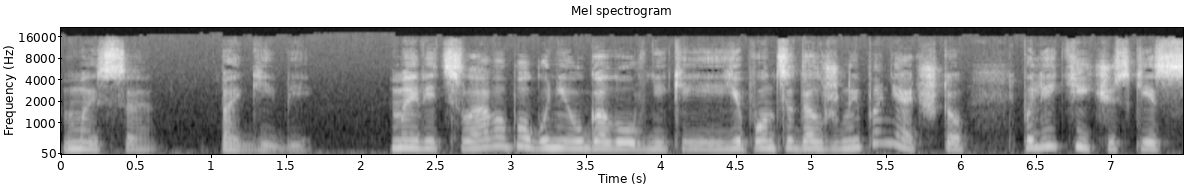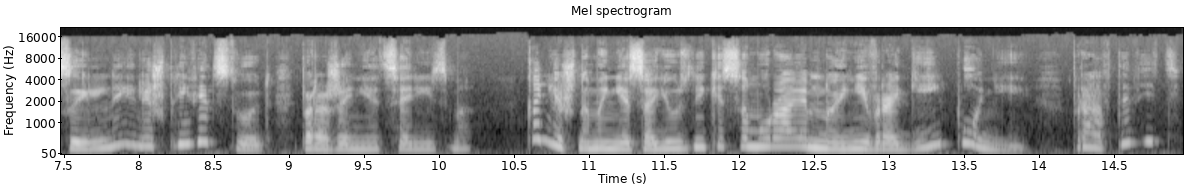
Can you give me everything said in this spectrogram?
мыса погиби. Мы ведь, слава богу, не уголовники, и японцы должны понять, что политические ссыльные лишь приветствуют поражение царизма. Конечно, мы не союзники с самураем, но и не враги Японии. Правда ведь?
